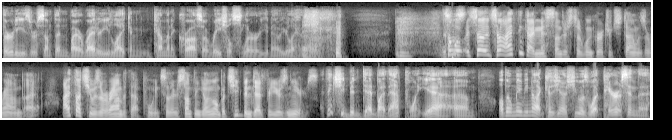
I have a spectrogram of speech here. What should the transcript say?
30s or something by a writer you like and coming across a racial slur, you know? You're like, oh. So, was- so, so I think I misunderstood when Gertrude Stein was around. I, I thought she was around at that point, so there was something going on. But she'd been dead for years and years. I think she'd been dead by that point. Yeah. Um although maybe not cuz you know, she was what, Paris in the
